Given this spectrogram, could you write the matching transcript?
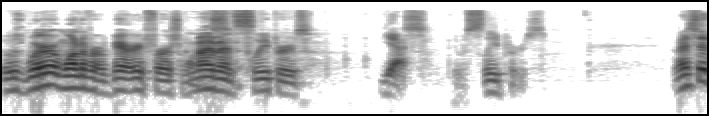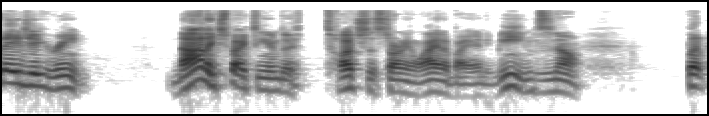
It was where one of our very first It ones. might have been sleepers. Yes, it was sleepers. And I said AJ Green, not expecting him to touch the starting lineup by any means. No. But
